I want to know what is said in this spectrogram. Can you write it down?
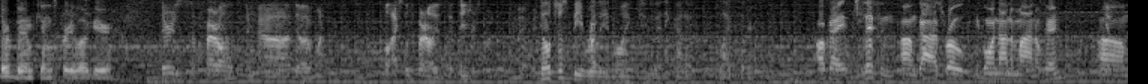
Their boomkin's pretty low gear. There's a feral and uh, the other one. Well, actually, the feral is the dangerous one. They'll just be really annoying to any kind of flag sitter. Okay, listen, um, guys, Rogue, you're going down to mine, okay? Um,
